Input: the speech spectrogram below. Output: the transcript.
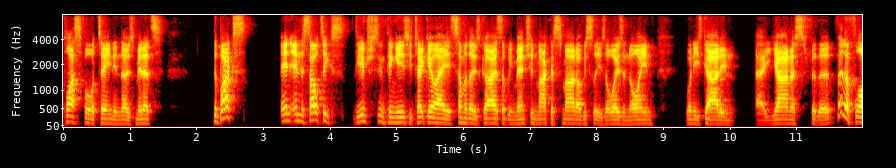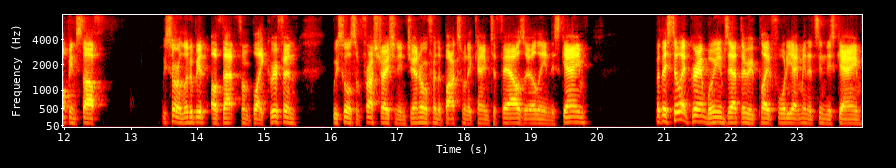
plus 14 in those minutes. The Bucks and, and the Celtics, the interesting thing is you take away some of those guys that we mentioned. Marcus Smart obviously is always annoying when he's guarding uh, Giannis for the for the flopping stuff. We saw a little bit of that from Blake Griffin. We saw some frustration in general from the Bucks when it came to fouls early in this game. But they still had Grant Williams out there who played 48 minutes in this game.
